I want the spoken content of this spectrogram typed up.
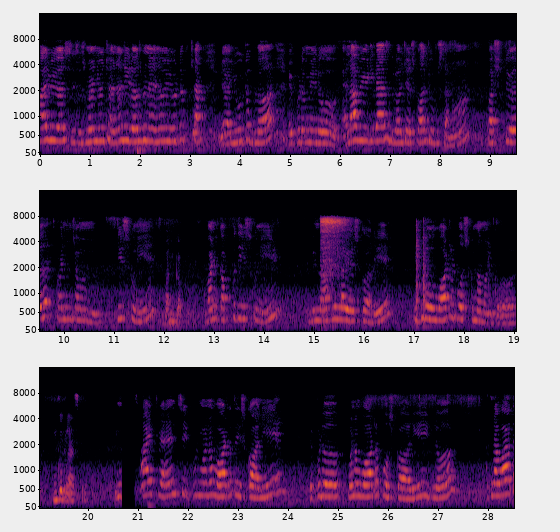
Hi viewers this is my new channel ఈరోజు నేను యూట్యూబ్ యూట్యూబ్లో ఇప్పుడు మీరు ఎలా వీటి గ్లాస్ గ్రో చేసుకోవాలో చూపిస్తాను. ఫస్ట్ కొంచెం తీసుకుని వన్ కప్. వన్ కప్ తీసుకుని దీని లోపల వేసుకోవాలి. ఇప్పుడు వాటర్ పోసుకున్నాం అనుకో. ఇంకో గ్లాస్ హాయ్ ఫ్రెండ్స్ ఇప్పుడు మనం వాటర్ తీసుకోవాలి. ఇప్పుడు మనం వాటర్ పోసుకోవాలి. ఇట్లో తర్వాత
